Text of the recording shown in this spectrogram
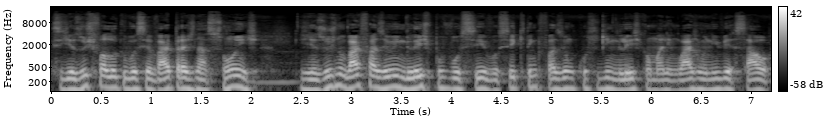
Se Jesus falou que você vai para as nações, Jesus não vai fazer o inglês por você, você que tem que fazer um curso de inglês, que é uma linguagem universal.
